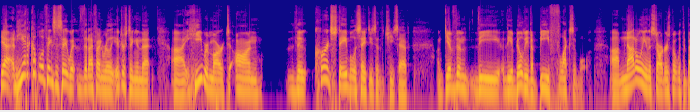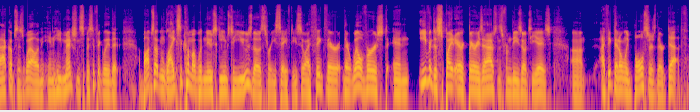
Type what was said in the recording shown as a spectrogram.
Yeah, and he had a couple of things to say with, that I find really interesting. In that uh, he remarked on the current stable of safeties that the Chiefs have, give them the the ability to be flexible, um, not only in the starters but with the backups as well. And, and he mentioned specifically that Bob Sutton likes to come up with new schemes to use those three safeties. So I think they're they're well versed, and even despite Eric Berry's absence from these OTAs, um, I think that only bolsters their depth.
